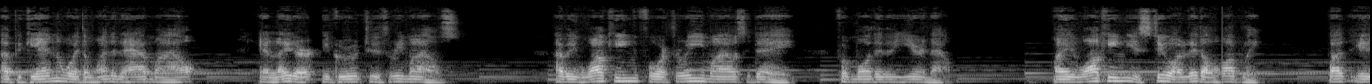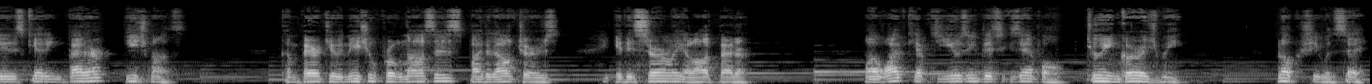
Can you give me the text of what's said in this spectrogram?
I began with one and a half mile, and later it grew to three miles. I've been walking for three miles a day for more than a year now. My walking is still a little wobbly, but it is getting better each month. Compared to initial prognosis by the doctors, it is certainly a lot better. My wife kept using this example to encourage me. Look, she would say,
